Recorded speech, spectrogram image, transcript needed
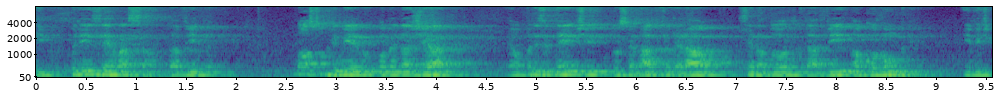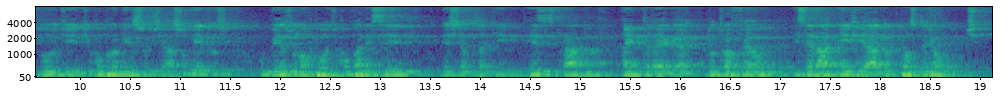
e preservação da vida. Nosso primeiro homenageado é o presidente do Senado Federal, senador Davi Alcolumbre. Em virtude de compromissos já assumidos, o mesmo não pôde comparecer. Deixamos aqui registrado a entrega do troféu e será enviado posteriormente.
